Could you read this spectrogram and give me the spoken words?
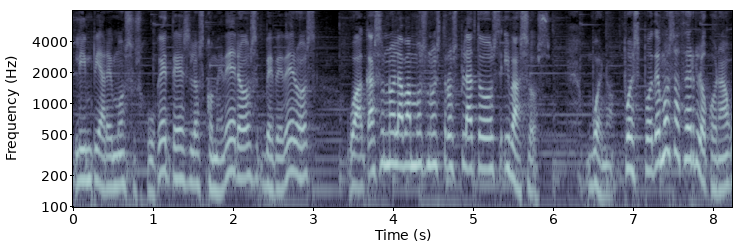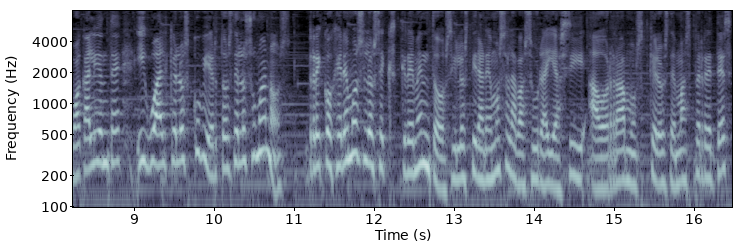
Limpiaremos sus juguetes, los comederos, bebederos. ¿O acaso no lavamos nuestros platos y vasos? Bueno, pues podemos hacerlo con agua caliente igual que los cubiertos de los humanos. Recogeremos los excrementos y los tiraremos a la basura y así ahorramos que los demás perretes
